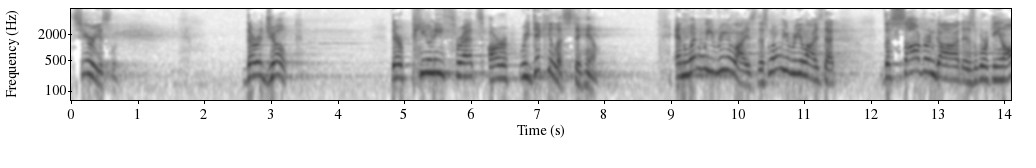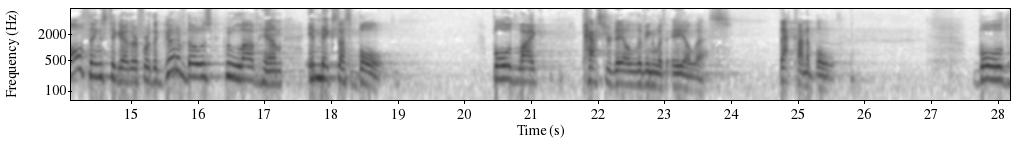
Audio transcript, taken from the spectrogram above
Seriously. they're a joke. Their puny threats are ridiculous to him. And when we realize this, when we realize that the sovereign God is working all things together for the good of those who love him, it makes us bold. Bold like Pastor Dale living with ALS. That kind of bold. Bold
